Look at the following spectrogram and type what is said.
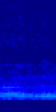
Uh...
